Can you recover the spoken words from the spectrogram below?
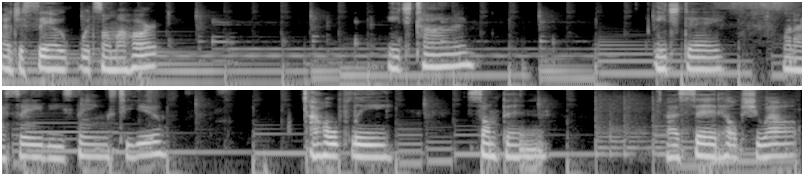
I just say what's on my heart each time, each day, when I say these things to you. I hopefully something I said helps you out.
